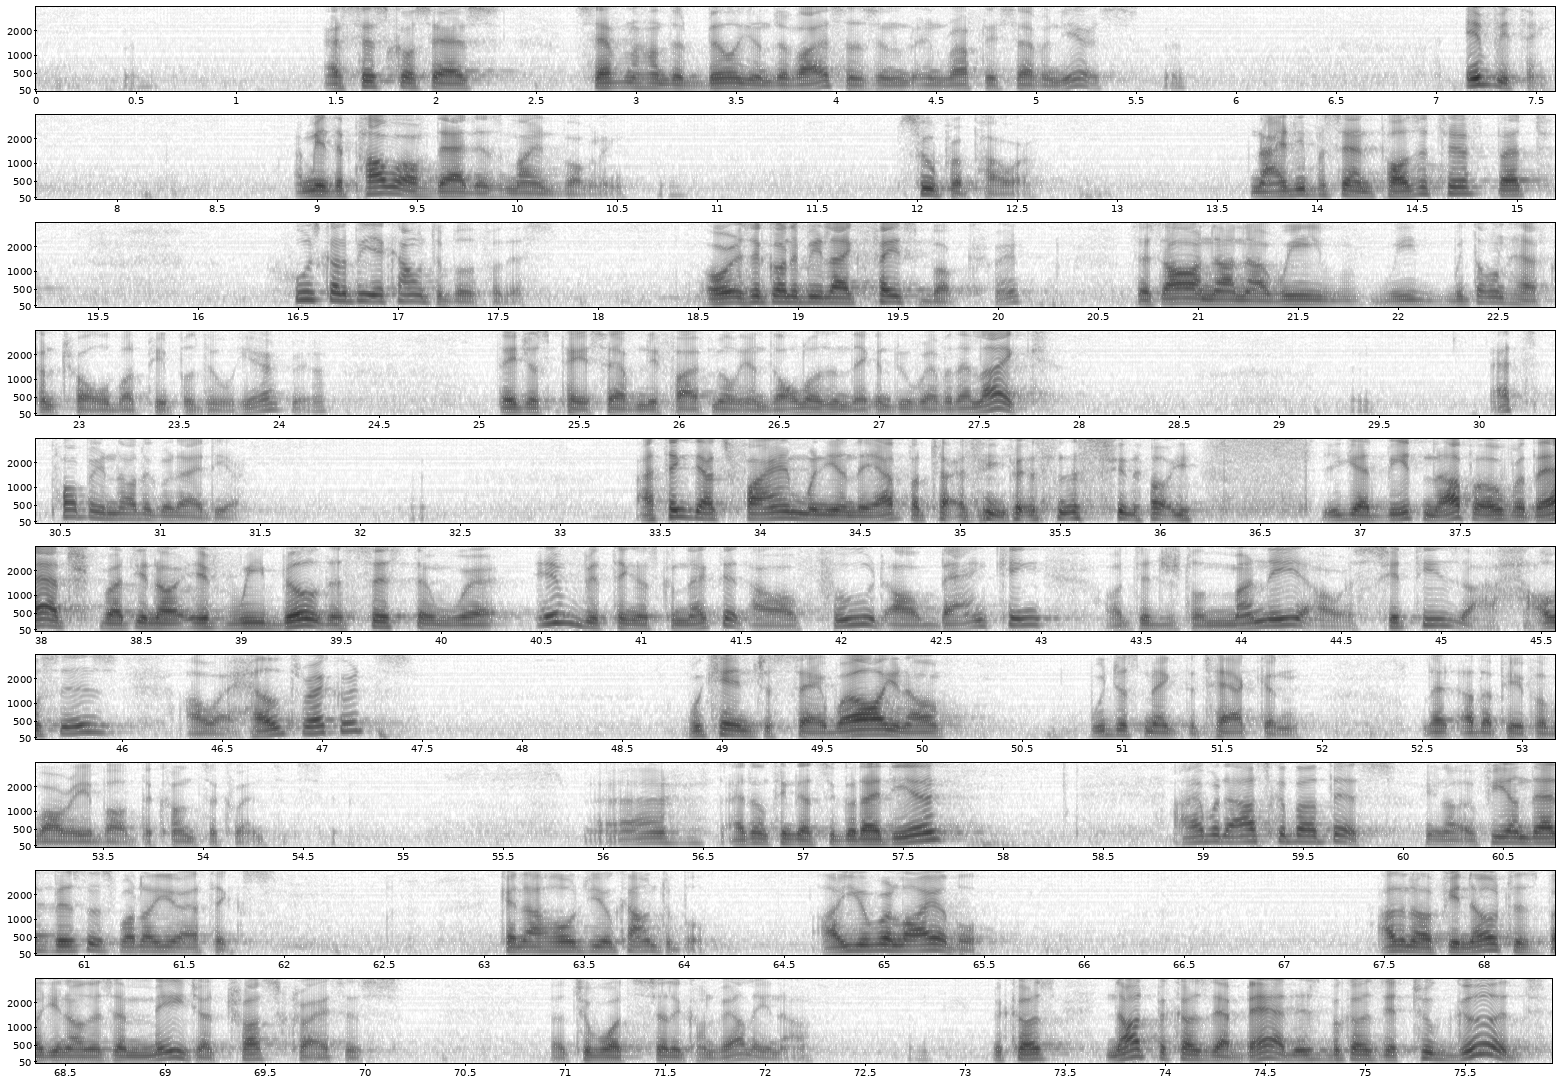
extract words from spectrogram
As Cisco says, 700 billion devices in, in roughly seven years. Everything. I mean, the power of that is mind-boggling. Superpower. 90% positive, but who's going to be accountable for this? Or is it going to be like Facebook, right? Says, oh, no, no, we, we, we don't have control what people do here. They just pay $75 million and they can do whatever they like. That's probably not a good idea. I think that's fine when you're in the advertising business, you know, you, you, get beaten up over that, but you know, if we build a system where everything is connected, our food, our banking, our digital money, our cities, our houses, our health records, we can't just say, well, you know, we just make the tech and let other people worry about the consequences. Uh, I don't think that's a good idea. I would ask about this. You know, if you're in that business, what are your ethics? Can I hold you accountable? Are you reliable? I don't know if you noticed, but you know, there's a major trust crisis uh, towards Silicon Valley now. Because, not because they're bad, it's because they're too good.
